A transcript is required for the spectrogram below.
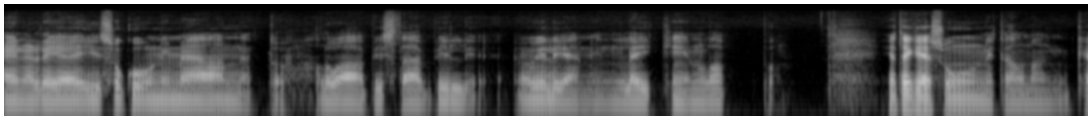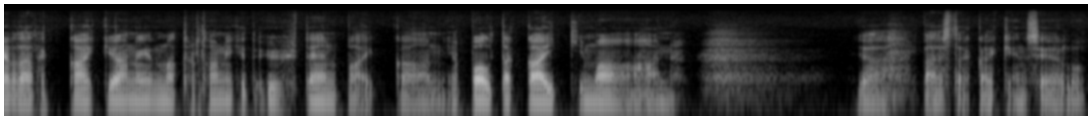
Henry ei sukunimeä annettu, haluaa pistää Williamin leikkiin loppu. Ja tekee suunnitelman kertaa kaikki animatronikit yhteen paikkaan ja polttaa kaikki maahan. Ja päästä kaikkien sielut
